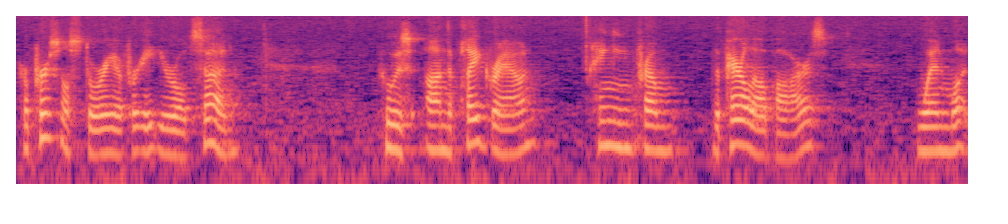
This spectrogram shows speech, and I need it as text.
her personal story of her eight year old son who was on the playground hanging from the parallel bars when one,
